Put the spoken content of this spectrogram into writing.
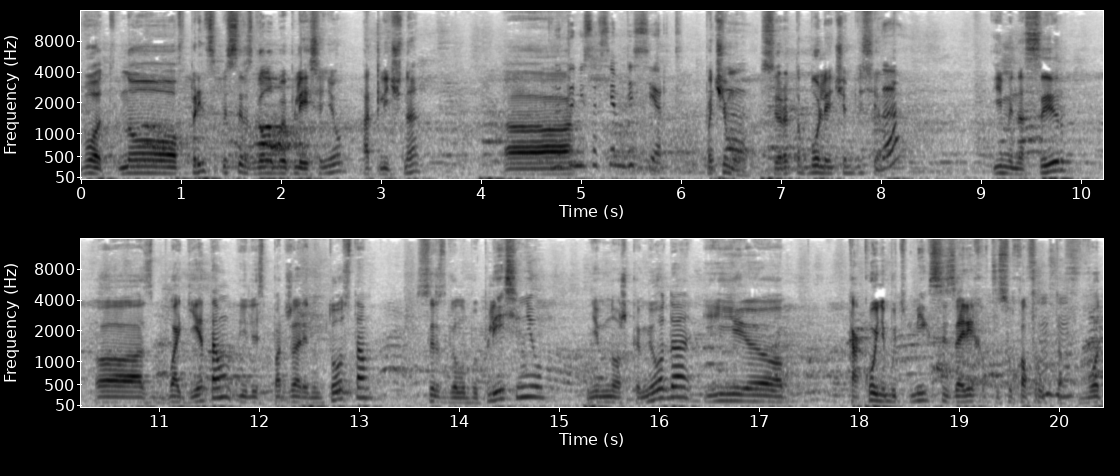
Вот, но в принципе сыр с голубой плесенью отлично. Но А, это не совсем десерт. Почему? Это- Сыр это более чем десерт. Да? Именно сыр э, с багетом или с поджаренным тостом, сыр с голубой плесенью, немножко меда и э, какой-нибудь микс из орехов и сухофруктов. Вот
